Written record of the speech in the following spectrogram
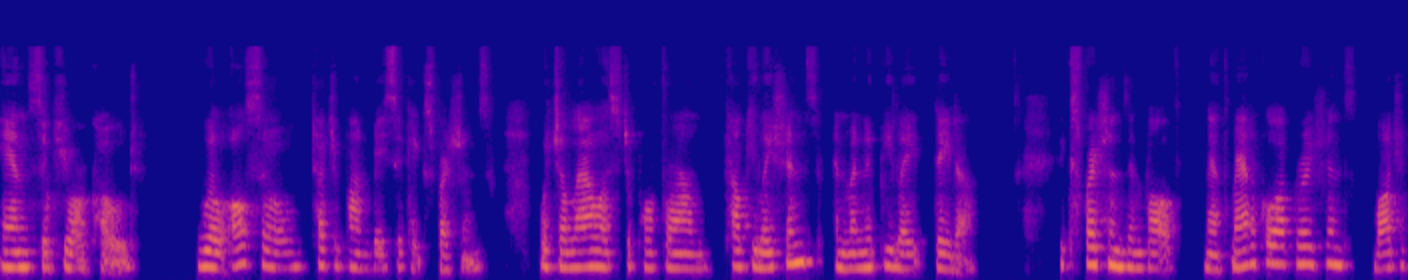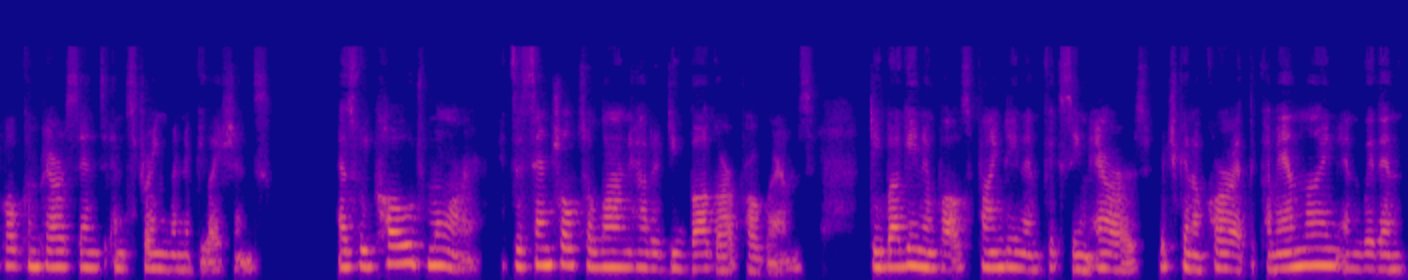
and secure code. We'll also touch upon basic expressions, which allow us to perform calculations and manipulate data. Expressions involve mathematical operations, logical comparisons, and string manipulations. As we code more, it's essential to learn how to debug our programs. Debugging involves finding and fixing errors, which can occur at the command line and within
